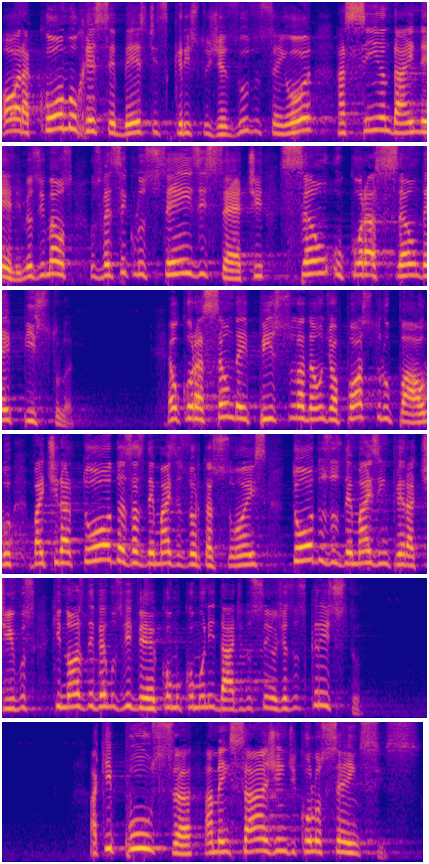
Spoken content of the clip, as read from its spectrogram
ora, como recebestes Cristo Jesus, o Senhor, assim andai nele. Meus irmãos, os versículos 6 e 7 são o coração da epístola. É o coração da epístola da onde o apóstolo Paulo vai tirar todas as demais exortações, todos os demais imperativos que nós devemos viver como comunidade do Senhor Jesus Cristo. Aqui pulsa a mensagem de Colossenses.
